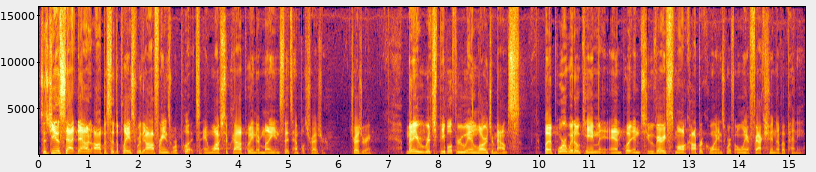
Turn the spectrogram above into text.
It says, Jesus sat down opposite the place where the offerings were put and watched the crowd putting their money into the temple treasure, treasury. Many rich people threw in large amounts. But a poor widow came and put in two very small copper coins worth only a fraction of a penny.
